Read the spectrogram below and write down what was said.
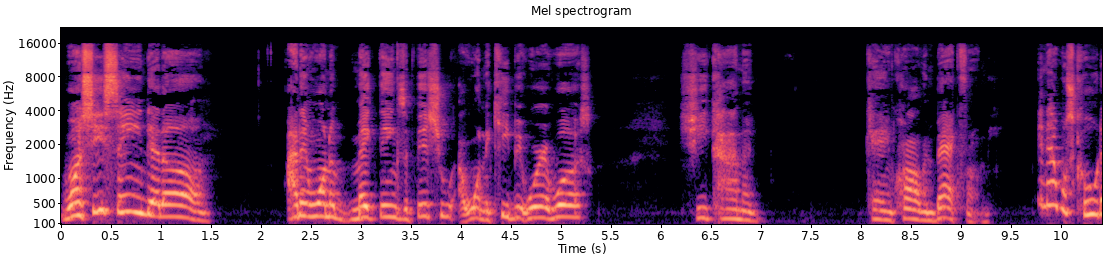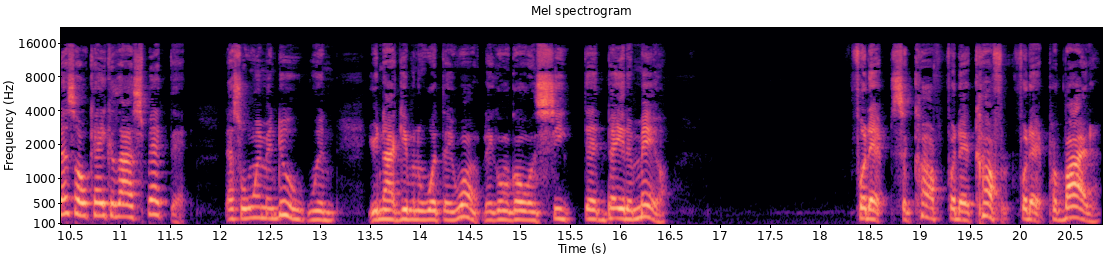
Once she seen that um I didn't want to make things official, I wanted to keep it where it was, she kind of came crawling back from me. And that was cool. That's okay because I expect that. That's what women do when you're not giving them what they want. They're gonna go and seek that beta male for that for that comfort, for that provider,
